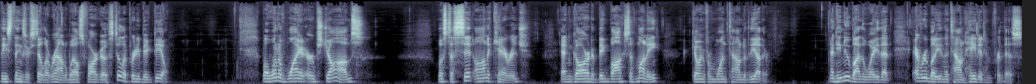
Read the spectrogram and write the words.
These things are still around. Wells Fargo is still a pretty big deal. Well, one of Wyatt Earp's jobs was to sit on a carriage and guard a big box of money going from one town to the other. And he knew, by the way, that everybody in the town hated him for this,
